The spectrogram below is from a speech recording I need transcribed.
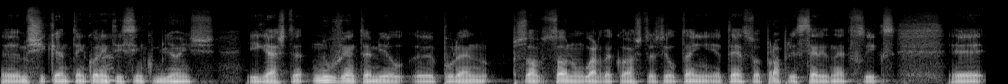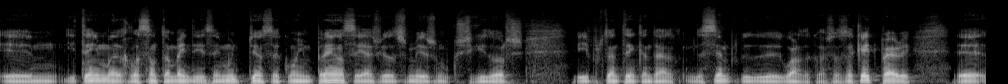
mexicano, tem 45 milhões e gasta 90 mil por ano só, só num guarda-costas, ele tem até a sua própria série de Netflix é, é, e tem uma relação também, dizem, muito tensa com a imprensa e às vezes mesmo com os seguidores e portanto tem que andar sempre de guarda-costas. A Kate Perry, é,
